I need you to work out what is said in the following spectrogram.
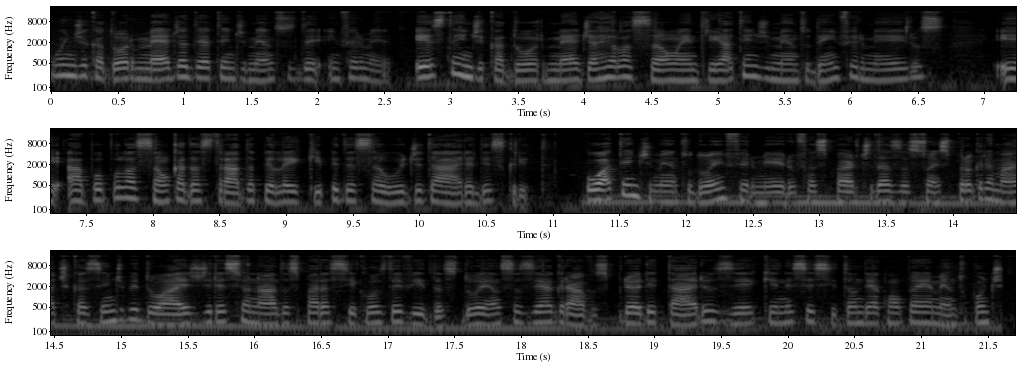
O indicador média de atendimentos de enfermeiros. Este indicador mede a relação entre atendimento de enfermeiros e a população cadastrada pela equipe de saúde da área descrita. O atendimento do enfermeiro faz parte das ações programáticas individuais direcionadas para ciclos de vidas, doenças e agravos prioritários e que necessitam de acompanhamento contínuo.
